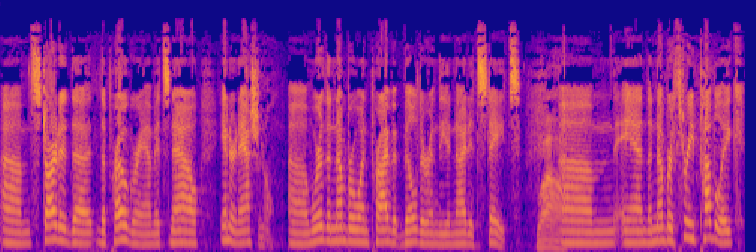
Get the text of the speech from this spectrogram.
um, started the the program. It's now international. Uh, we're the number one private builder in the United States. Wow. Um, and the number three public.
